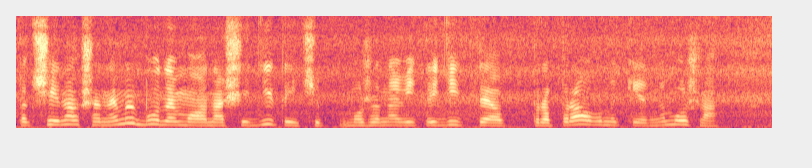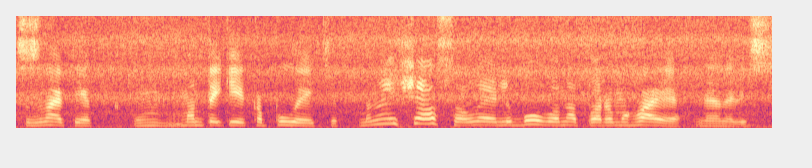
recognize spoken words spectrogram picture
Так чи інакше, не ми будемо, а наші діти, чи може навіть не діти, а праправнуки, не можна. Це знаєте, як мантики і капулеті. Мене час, але любов вона перемагає ненависть.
